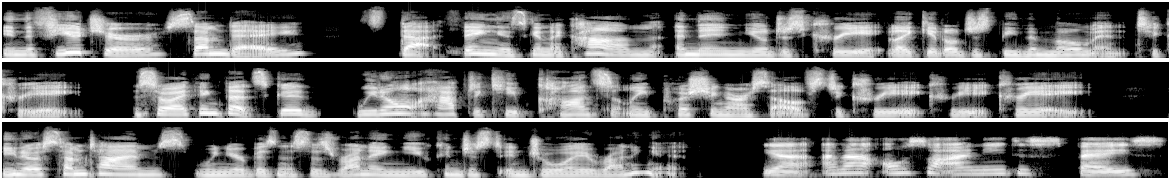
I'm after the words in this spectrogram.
in the future, someday that thing is going to come and then you'll just create, like it'll just be the moment to create. So I think that's good. We don't have to keep constantly pushing ourselves to create, create, create. You know, sometimes when your business is running, you can just enjoy running it. Yeah. And I also, I need space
